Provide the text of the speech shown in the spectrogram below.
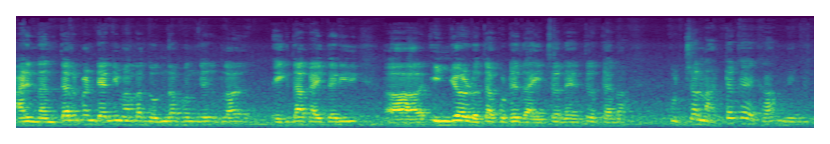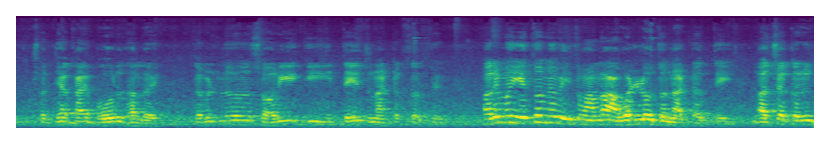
आणि नंतर पण त्यांनी मला दोनदा फोन केला. एकदा काहीतरी इंजर्ड होता कुठे जायचं नाही तर त्याला कुठचं नाटक आहे का? मी सध्या काय बोर झालोय. तर म्हटलं सॉरी की तेच नाटक करतोय. अरे मग येतो ना मी तुम्हाला आवडलं होतं नाटक ते. असं करून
